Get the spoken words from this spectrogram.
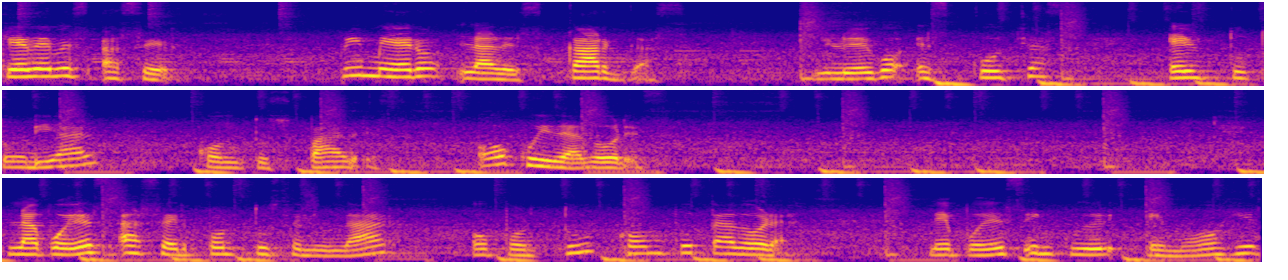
¿Qué debes hacer? Primero la descargas y luego escuchas el tutorial con tus padres o cuidadores. La puedes hacer por tu celular o por tu computadora. Le puedes incluir emojis,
